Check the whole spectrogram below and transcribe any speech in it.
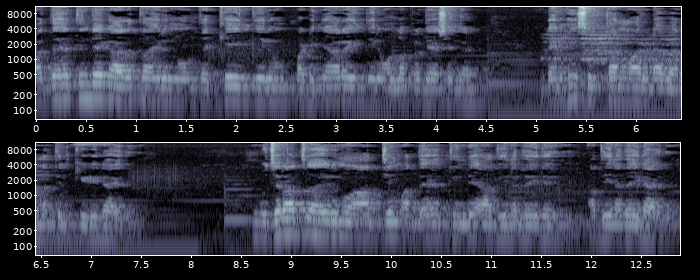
അദ്ദേഹത്തിന്റെ കാലത്തായിരുന്നു തെക്കേ ഇന്ത്യയിലും പടിഞ്ഞാറ് ഇന്ത്യയിലുമുള്ള പ്രദേശങ്ങൾ ഡൽഹി സുൽത്താൻമാരുടെ ഭരണത്തിൽ കീഴിലായത്. ഗുജറാത്ത് ആയിരുന്നു ആദ്യം അദ്ദേഹത്തിന്റെ അധീനതയിൽ അധീനതയിലായത്.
